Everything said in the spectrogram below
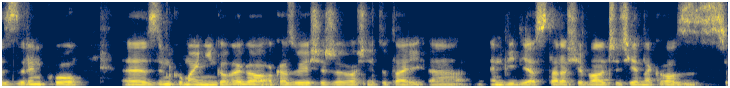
z rynku E, z rynku miningowego. Okazuje się, że właśnie tutaj e, Nvidia stara się walczyć jednak o, z,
